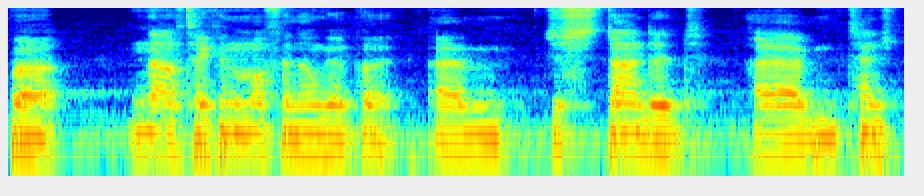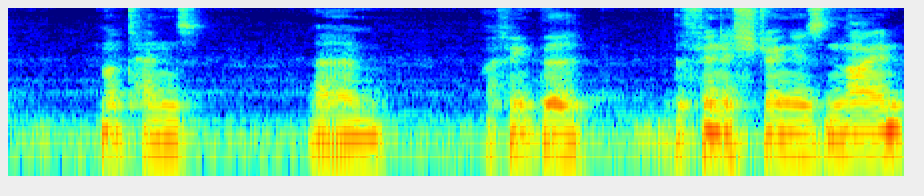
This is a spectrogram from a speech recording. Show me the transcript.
but now I've taken them off and I'm going to put um, just standard um, 10 not 10s um, I think the the finished string is nine,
